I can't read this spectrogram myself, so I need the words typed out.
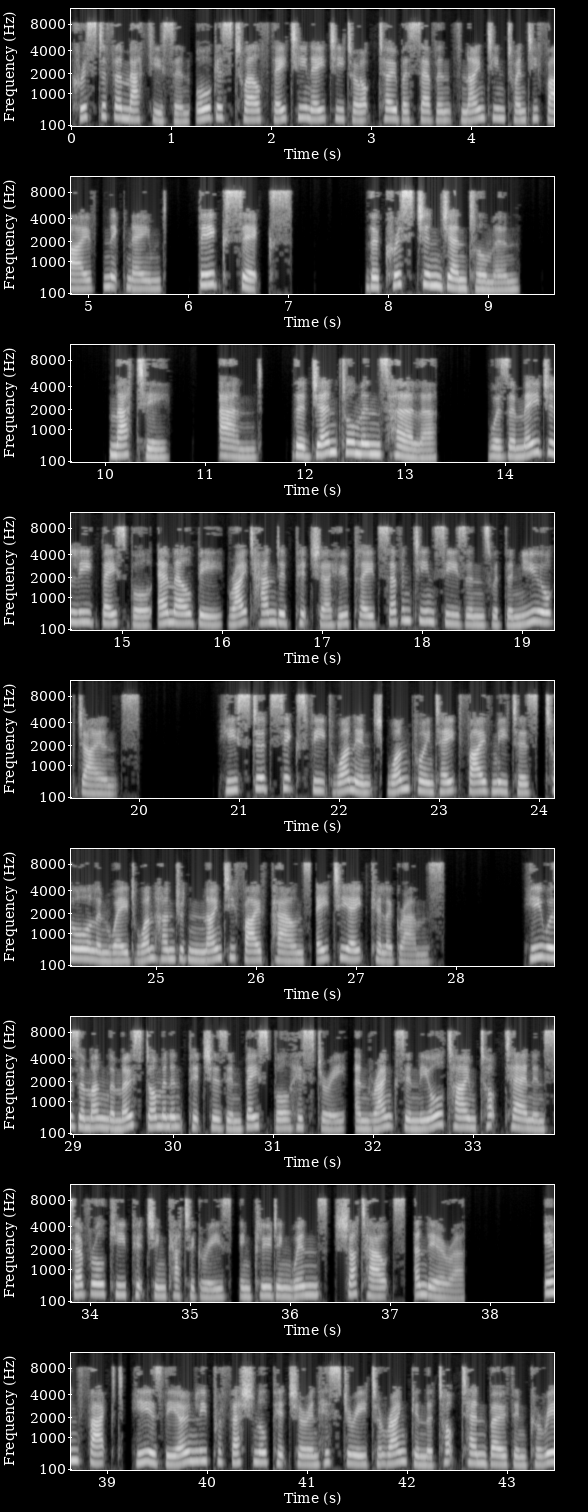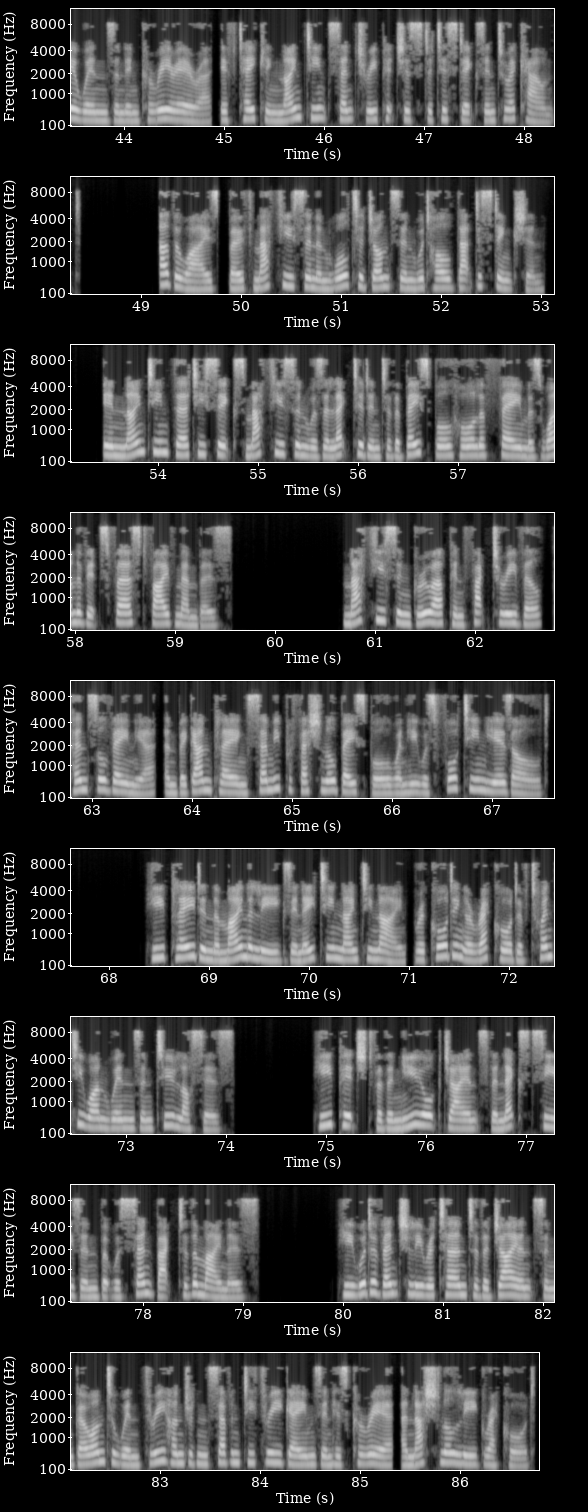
Christopher Mathewson August 12, 1880 to October 7, 1925, nicknamed Big Six, the Christian Gentleman, Matty, and the Gentleman's Hurler was a Major League Baseball MLB right-handed pitcher who played 17 seasons with the New York Giants. He stood 6 feet 1 inch (1.85 meters) tall and weighed 195 pounds (88 kilograms). He was among the most dominant pitchers in baseball history, and ranks in the all-time top 10 in several key pitching categories, including wins, shutouts, and ERA. In fact, he is the only professional pitcher in history to rank in the top 10 both in career wins and in career ERA, if taking 19th-century pitchers' statistics into account. Otherwise, both Mathewson and Walter Johnson would hold that distinction. In 1936 Mathewson was elected into the Baseball Hall of Fame as one of its first five members. Mathewson grew up in Factoryville, Pennsylvania, and began playing semi-professional baseball when he was 14 years old. He played in the minor leagues in 1899, recording a record of 21 wins and 2 losses. He pitched for the New York Giants the next season but was sent back to the minors. He would eventually return to the Giants and go on to win 373 games in his career, a National League record.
